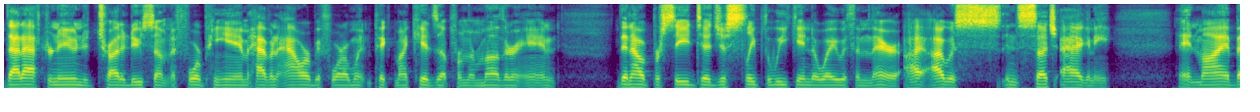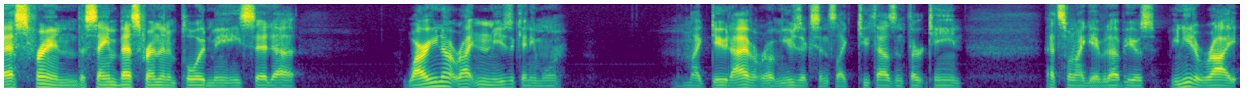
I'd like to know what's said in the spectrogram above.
that afternoon to try to do something at 4 p.m., have an hour before I went and picked my kids up from their mother. And then I would proceed to just sleep the weekend away with them there. I, I was in such agony. And my best friend, the same best friend that employed me, he said, uh, Why are you not writing music anymore? I'm like, dude, I haven't wrote music since like 2013. That's when I gave it up. He goes, You need to write.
